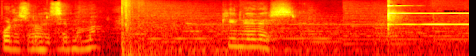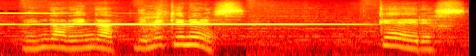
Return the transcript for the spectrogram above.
por eso le dice mamá. ¿Quién eres? Venga, venga, dime quién eres. ¿Qué eres?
